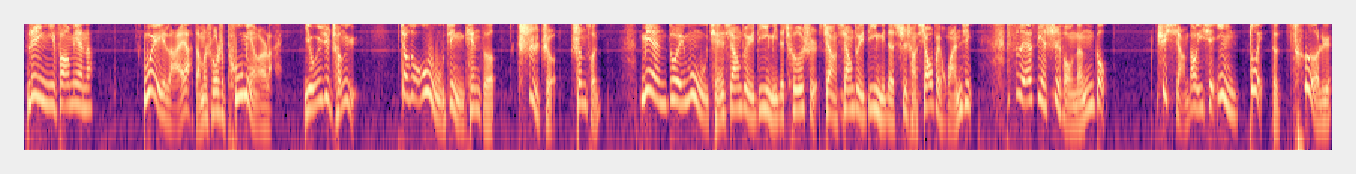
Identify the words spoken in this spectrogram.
另一方面呢，未来啊，咱们说是扑面而来。有一句成语，叫做“物竞天择，适者生存”。面对目前相对低迷的车市，这样相对低迷的市场消费环境，4S 店是否能够去想到一些应对的策略？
